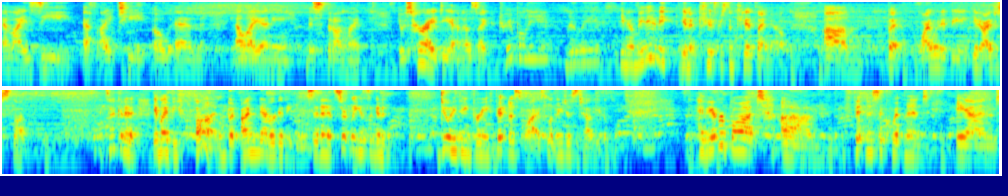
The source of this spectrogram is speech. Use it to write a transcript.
M-I-Z-F-I-T-O-N-L-I-N-E, MizFit Online it was her idea, and I was like, trampoline, really? You know, maybe it'd be, you know, cute for some kids, I know. Um, but why would it be, you know, I just thought, it's not gonna, it might be fun, but I'm never gonna use it, and it certainly isn't gonna do anything for me fitness-wise, let me just tell you. Have you ever bought um, fitness equipment and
